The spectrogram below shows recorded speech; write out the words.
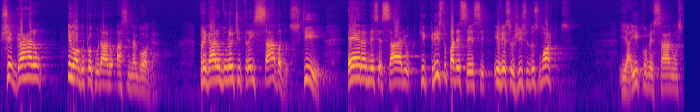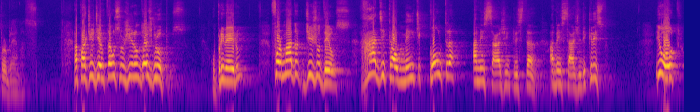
chegaram e logo procuraram a sinagoga. Pregaram durante três sábados que era necessário que Cristo padecesse e ressurgisse dos mortos. E aí começaram os problemas. A partir de então surgiram dois grupos. O primeiro, formado de judeus radicalmente contra a mensagem cristã, a mensagem de Cristo. E o outro,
